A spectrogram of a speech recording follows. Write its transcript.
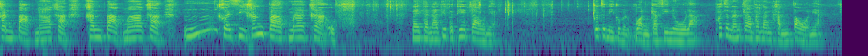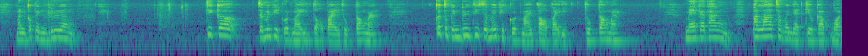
คันปากมากค่ะ คันปากมากค่ะ อืมคอยสีคันปากมากค่ะ ในฐานะที่ประเทศเราเนี่ย ก็จะมีกับบ่อนคาสิโนละ เพราะฉะนั้นการพนันขันต่อเนี่ย มันก็เป็นเรื่อง ที่ก็จะไม่ผิดกฎหมายอีกต่อไปถูกต้องไหมก็จะเป็นเรื่องที่จะไม่ผิดกฎหมายต่อไปอีกถูกต้องไหมแม้กระทั่งพระราชบัญญัติเกี่ยวกับบ่อน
